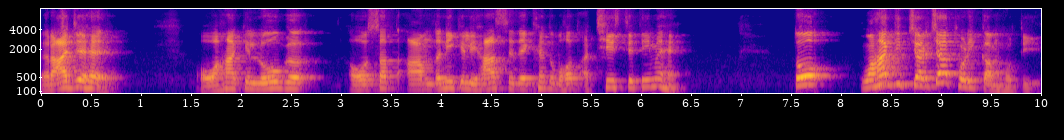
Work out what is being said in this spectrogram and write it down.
राज्य है, वहाँ के लोग औसत आमदनी के लिहाज से देखें तो बहुत अच्छी स्थिति में है। तो वहाँ की चर्चा थोड़ी कम होती है।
